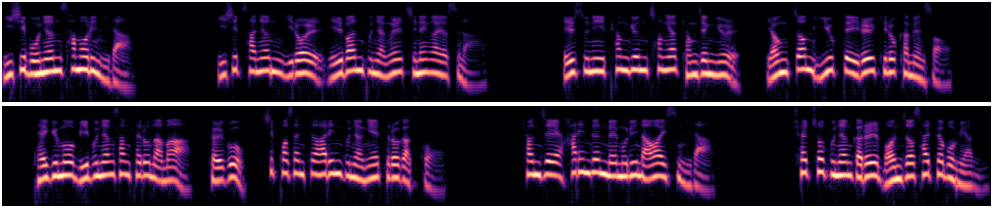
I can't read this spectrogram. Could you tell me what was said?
25년 3월입니다. 24년 1월 일반 분양을 진행하였으나 1순위 평균 청약 경쟁률 0.26대 1을 기록하면서 대규모 미분양 상태로 남아 결국 10% 할인 분양에 들어갔고 현재 할인된 매물이 나와 있습니다. 최초 분양가를 먼저 살펴보면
